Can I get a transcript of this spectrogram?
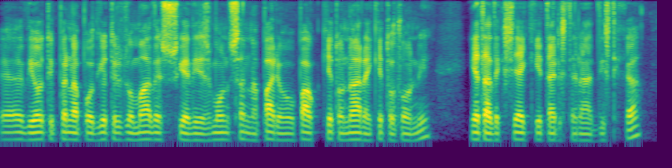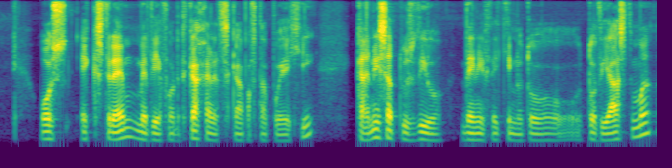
ε, διότι πριν από δύο-τρεις εβδομάδες τους σχεδιασμόνισαν να πάρει ο Πάουκ και τον Άρα και τον Δόνι για τα δεξιά και τα αριστερά αντίστοιχα, ως extreme με διαφορετικά χαρακτηριστικά από αυτά που έχει. Κανείς από τους δύο δεν ήρθε εκείνο το, το διάστημα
